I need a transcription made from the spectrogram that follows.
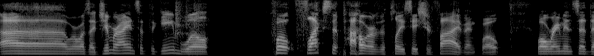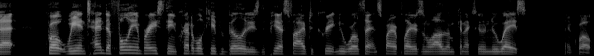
Uh, where was I? Jim Ryan said the game will, quote, flex the power of the PlayStation 5, end quote. While Raymond said that, quote, we intend to fully embrace the incredible capabilities of the PS5 to create new worlds that inspire players and allow them to connect in new ways, end quote.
